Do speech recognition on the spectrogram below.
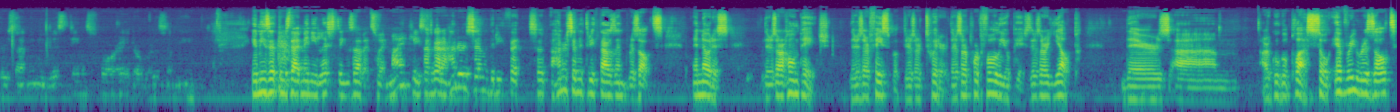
there's that many listings for it or what does it mean? It means that there's that many listings of it. So in my case, I've got 173 th- so 173,000 results. And notice, there's our homepage, there's our Facebook, there's our Twitter, there's our portfolio page, there's our Yelp, there's um, our Google Plus. So every result,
